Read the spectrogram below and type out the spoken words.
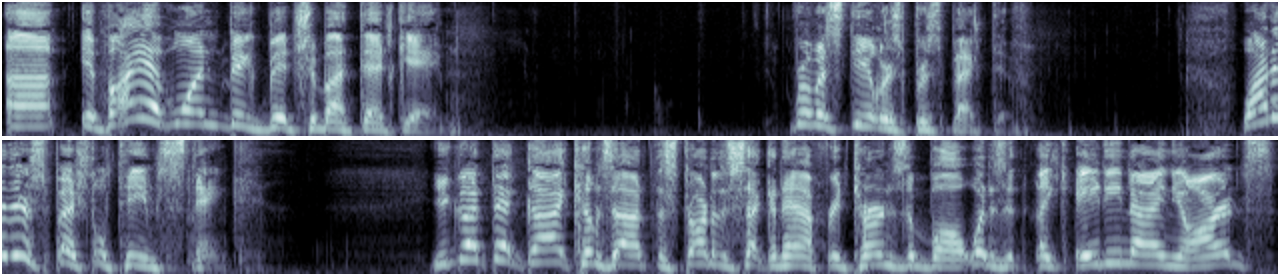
Uh, if I have one big bitch about that game, from a Steelers perspective, why do their special teams stink? You got that guy comes out at the start of the second half, returns the ball. What is it, like 89 yards?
